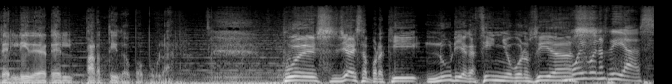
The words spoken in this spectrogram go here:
del líder del Partido Popular. Pues ya está por aquí Nuria Gaciño, buenos días. Muy buenos días.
